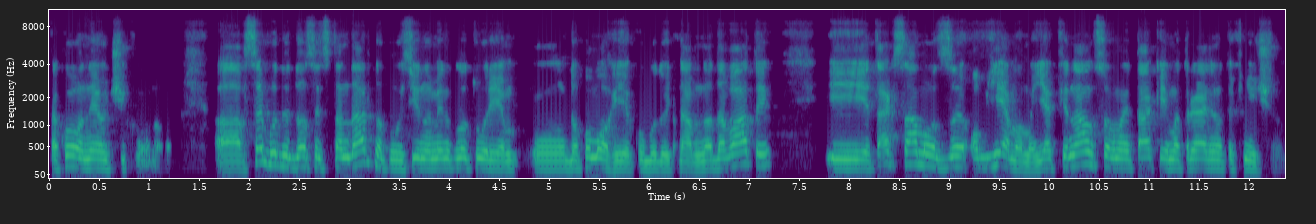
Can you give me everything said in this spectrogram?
такого неочікуваного. А все буде досить стандартно по усій номенклатурі допомоги, яку будуть нам надавати, і так само з об'ємами, як фінансовими, так і матеріально-технічними.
